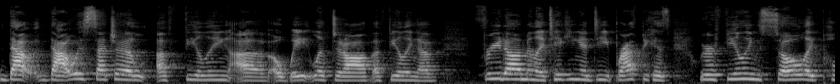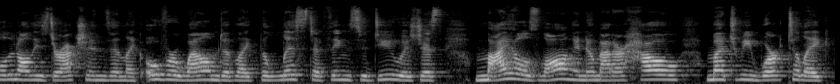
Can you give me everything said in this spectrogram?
that that was such a, a feeling of a weight lifted off a feeling of freedom and like taking a deep breath because we were feeling so like pulled in all these directions and like overwhelmed of like the list of things to do is just miles long. And no matter how much we worked to like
